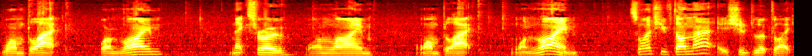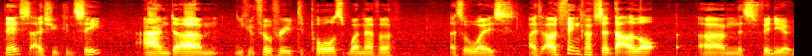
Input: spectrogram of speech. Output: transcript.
one black, one lime. Next row, one lime, one black, one lime. So once you've done that, it should look like this, as you can see, and um, you can feel free to pause whenever, as always. I, I think I've said that a lot um, this video,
